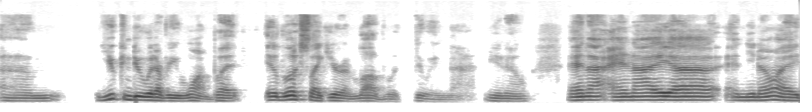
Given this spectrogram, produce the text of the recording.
um you can do whatever you want, but it looks like you're in love with doing that, you know. And I and I uh and you know I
